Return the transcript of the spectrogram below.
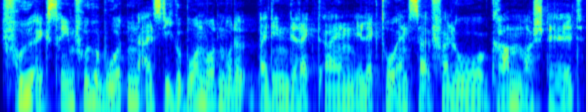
früh, extrem Frühgeburten, als die geboren wurden, wurde bei denen direkt ein Elektroenzephalogramm erstellt.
